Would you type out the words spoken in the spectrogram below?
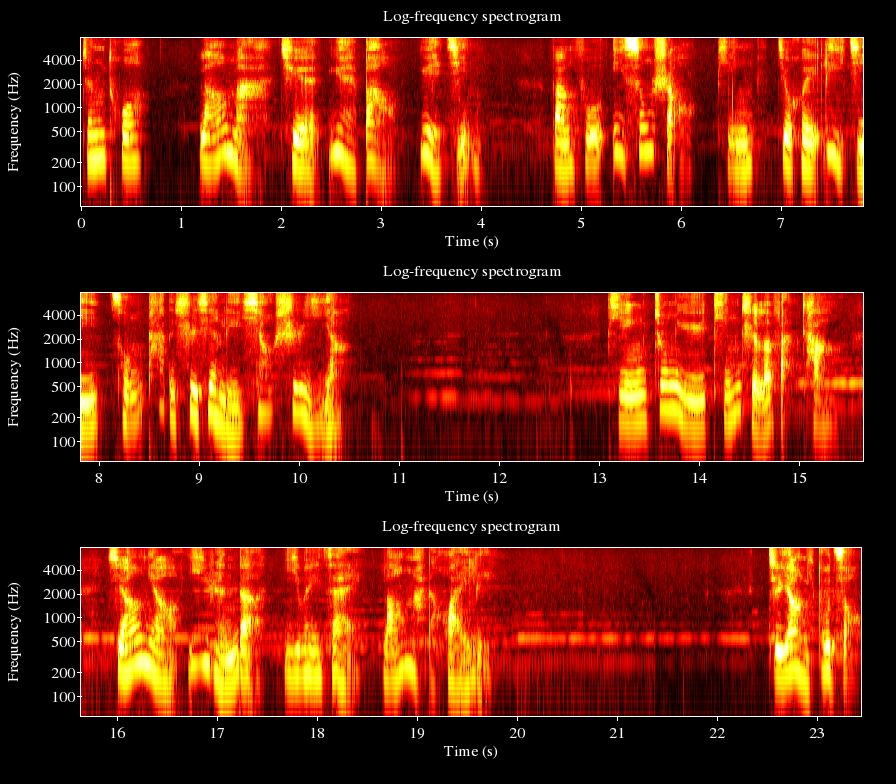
挣脱，老马却越抱越紧，仿佛一松手，平就会立即从他的视线里消失一样。平终于停止了反抗，小鸟依人的依偎在老马的怀里。只要你不走，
